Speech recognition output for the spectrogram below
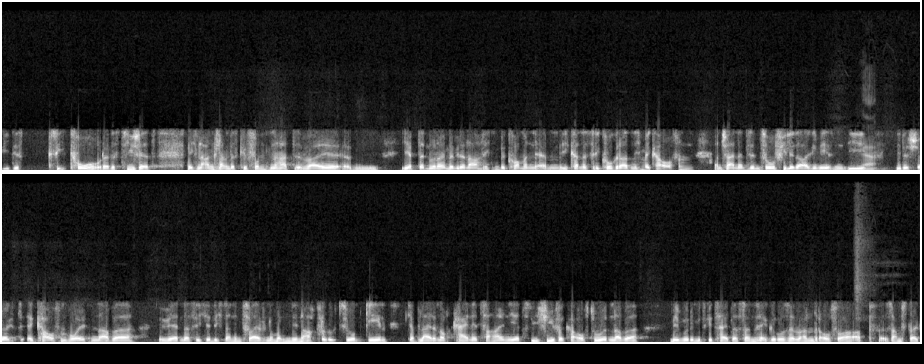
wie das Trikot oder das T-Shirt, welchen Anklang das gefunden hat, weil ähm, ich habe dann nur noch immer wieder Nachrichten bekommen, ähm, ich kann das Trikot gerade nicht mehr kaufen. Anscheinend sind so viele da gewesen, die, ja. die das Shirt äh, kaufen wollten, aber wir werden da sicherlich dann im Zweifel nochmal in die Nachproduktion gehen. Ich habe leider noch keine Zahlen jetzt, wie viel verkauft wurden, aber mir wurde mitgeteilt, dass da ein sehr großer Run drauf war ab Samstag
